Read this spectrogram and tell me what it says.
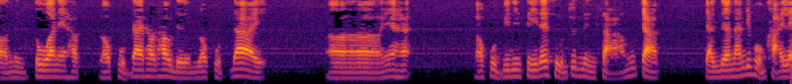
ต่อหนึ่งตัวเนี่ยครับ เราขุดได้เท่า ๆเดิม เราขุดได้อ่าเนี่ยฮะเราขุด BTC ได้ 0.13 จากจากเดือนนั้นที่ผมขายแร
